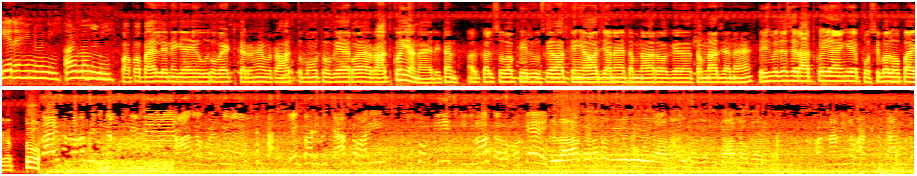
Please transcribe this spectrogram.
ये रही नूनी और मम्मी। पापा बाहर लेने गए उसको वेट कर रहे हैं। रात तो बहुत हो गया रात को ही आना है रिटर्न और कल सुबह फिर उसके बाद कहीं और जाना है तमनार वगैरह तमनार जाना है। तो इस वजह से रात को ही आएँगे। पॉसिबल हो पाएगा तो। हम लोग निकल एक गाड़ी में चार सवारी तो उसको प्लीज़ इग्नोर करो ओके फिर रात है ना तो धीरे धीरे जा रहे हैं इस वजह से चार लोग बैठ रहे हैं। और नानी लोग आगे भी जा रही हैं तो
